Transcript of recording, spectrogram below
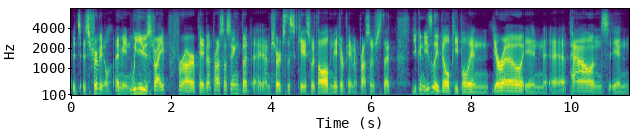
It's it's trivial. I mean, we use Stripe for our payment processing, but I'm sure it's this case with all major payment processors that you can easily bill people in euro, in uh, pounds, in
